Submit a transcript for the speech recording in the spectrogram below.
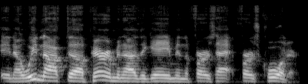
You know, we knocked uh, Perriman out of the game in the first half, first quarter.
